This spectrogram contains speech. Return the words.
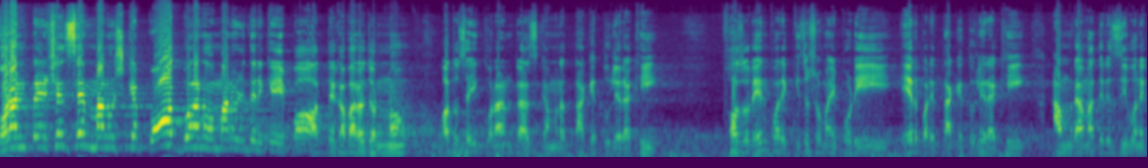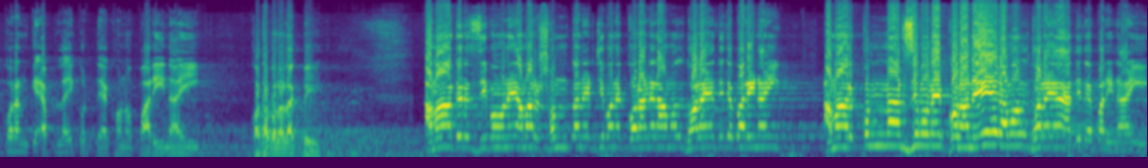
কোরআনটা এসেছে মানুষকে পথ বলানো, মানুষদেরকে পথ দেখাবার জন্য। অথচ এই কোরআনটা আজকে আমরা তাকে তুলে রাখি। ফজরের পরে কিছু সময় পড়ি এরপরে তাকে তুলে রাখি। আমরা আমাদের জীবনে কোরআনকে অ্যাপ্লাই করতে এখনও পারি নাই। কথা বলা লাগবে? আমাদের জীবনে আমার সন্তানের জীবনে কোরআনের আমল ধরাইয়া দিতে পারি নাই। আমার কন্যার জীবনে কোরআনের আমল ধরাইয়া দিতে পারি নাই।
